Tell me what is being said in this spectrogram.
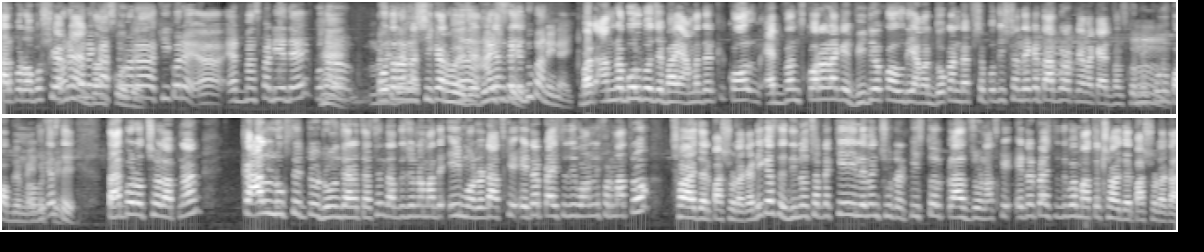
তারপর অবশ্যই আপনি অ্যাডভান্স করবেন। কি করে অ্যাডভান্স পাঠিয়ে দেয় হ্যাঁ, মানে প্রতারণার শিকার হয়ে যায়, হ্যাঁ, ঠিক আছে? নাই। বাট আমরা বলব যে ভাই আমাদেরকে কল অ্যাডভান্স করার আগে ভিডিও কল দিয়ে আমার দোকান ব্যবসা প্রতিষ্ঠান দেখে তারপর আপনি আমাকে অ্যাডভান্স করবেন কোনো প্রবলেম নেই ঠিক আছে? তারপর হচ্ছে হলো আপনার কাল লুকসের ড্রোন যারা চাচ্ছেন তাদের জন্য আমাদের এই মডেলটা আজকে এটার প্রাইস দিব অনলি ফর মাত্র ছয় হাজার পাঁচশো টাকা ঠিক আছে? দিন হচ্ছে আপনার K eleven shooter pistol plus drone আজকে এটার প্রাইস দিব মাত্র ছয় হাজার পাঁচশো টাকা।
